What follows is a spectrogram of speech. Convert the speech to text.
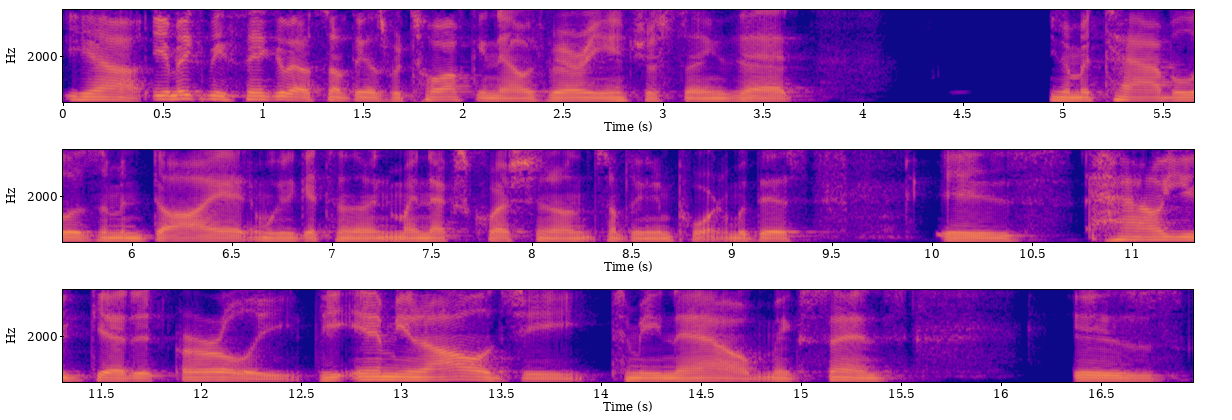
yeah, you're making me think about something as we're talking now. It's very interesting that you know metabolism and diet, and we're going to get to the, my next question on something important with this. is how you get it early. The immunology to me now makes sense is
